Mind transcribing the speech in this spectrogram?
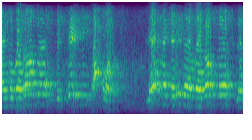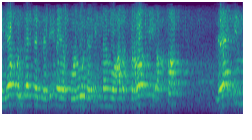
المبادرة بالفعل أحوط. لأنك إذا بادرت لم يقل لك الذين يقولون إنه على التراخي أخطأت لكن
